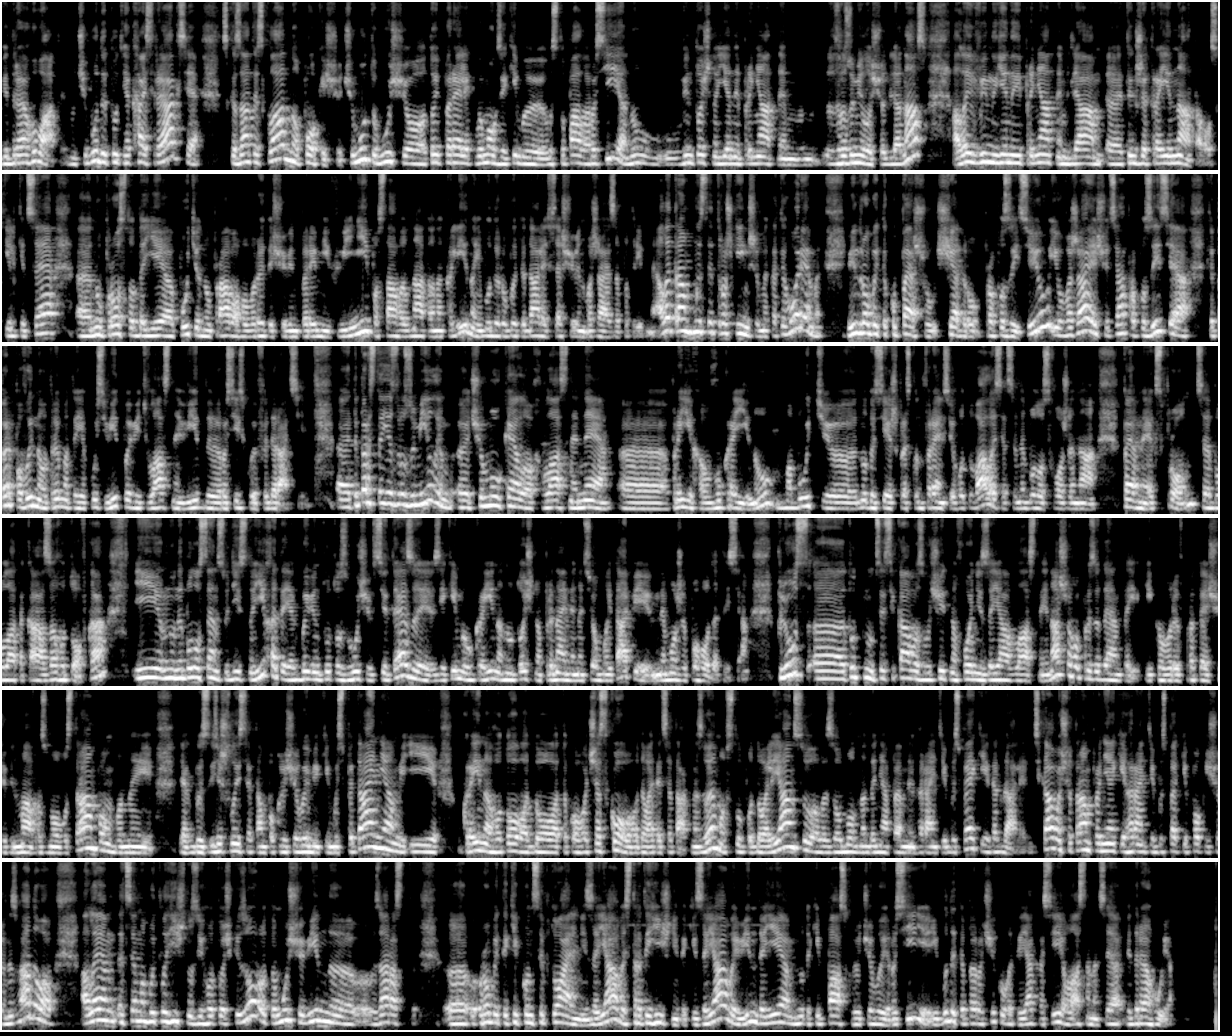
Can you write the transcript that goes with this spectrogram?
відреагувати. Ну чи буде тут якась реакція? Сказати складно поки що. Чому тому, що той перелік вимог, з якими виступала Росія, ну він точно є неприйнятним зрозуміло, що для нас, але він є неприйнятним для е, тих же країн НАТО, оскільки це е, ну просто дає Путіну право говорити, що він переміг в війні, поставив НАТО на коліна і буде робити далі все, що він вважає за потрібне. Але Трамп мислить трошки іншими категоріями. Він робить таку першу щедру пропозицію і вважає, що ця пропозиція тепер повинна отримати якусь відповідь власне від Російської Федерації. Е, тепер стає зрозумілим, чому Келох власне не е, приїхав в Україну мабуть, е, ну до цієї ж прес-конференції готувалася. Це не було схоже на певний експром. Це була така заготовка, і ну не було сенсу дійсно їхати, якби він тут озвучив ці тези, з якими Україна ну точно принаймні на цьому етапі не може погодитися. Плюс е, тут ну це цікаво звучить на фоні заяв власне і нашого президента, який говорив про те, що він мав розмову з Трампом. Вони якби зійшлися там по ключовим якимось питанням, і Україна готова до такого часткового, давайте це так назвемо вступу вступу до альянсу, але за умов надання певних гарантій безпеки і так далі. Цікаво, що Трамп про ніякі гарантії безпеки поки що не згадував, але це, мабуть, логічно з його точки зору, тому що він е, зараз е, робить такі концептуальні заяви, стратегічні такі заяви. Він дає ну такий пас ключовий Росії, і буде тепер очікувати, як Росія власне на це відреагує.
